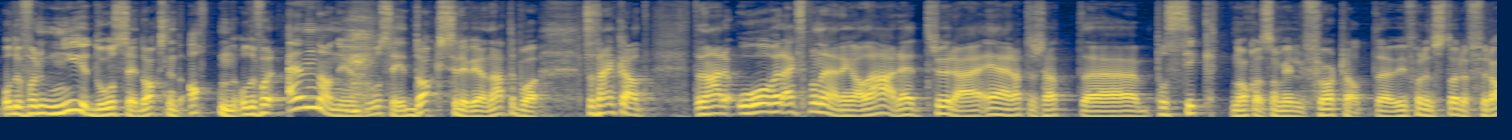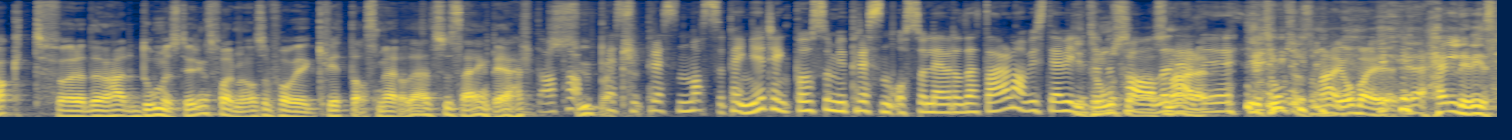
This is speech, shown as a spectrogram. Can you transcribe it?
og du får en ny dose i Dagsnytt 18, og du får enda ny dose i Dagsrevyen etterpå, så tenker jeg at denne overeksponeringa av det her, det tror jeg er rett og slett eh, på sikt noe som vil føre til at eh, vi får en større forakt for denne dumme styringsformen, og så får vi kvitte oss mer. og Det syns jeg egentlig er helt da tar supert. Pressen, pressen masse penger. Tenk på så mye pressen også lever av dette her, da, hvis de er villige til å betale det. I Tromsø, som jeg jobber i, er heldigvis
